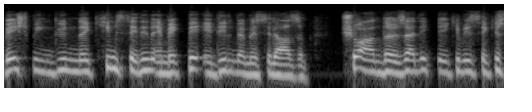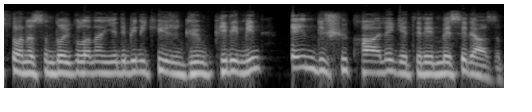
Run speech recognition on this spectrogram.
5000 günle kimsenin emekli edilmemesi lazım. Şu anda özellikle 2008 sonrasında uygulanan 7200 gün primin en düşük hale getirilmesi lazım.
